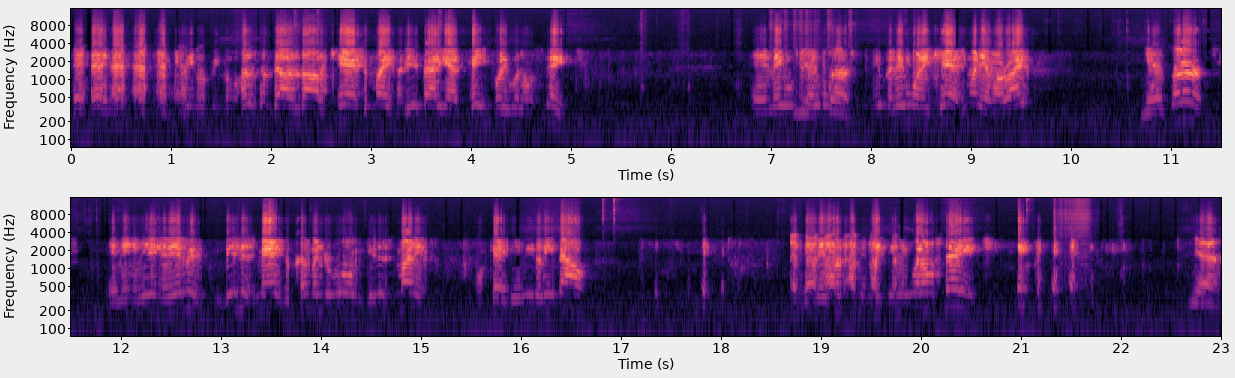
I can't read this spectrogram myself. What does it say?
and they would bring $100 thousand cash and money, but everybody got paid before they went on stage. And they, Yes, they, sir. they, they wanted cash money, am I right? yes, sir. And, then- and, every businessman who come in the room and get his money, okay, they need to leave out. and then they went, and then they went on stage. Yes.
